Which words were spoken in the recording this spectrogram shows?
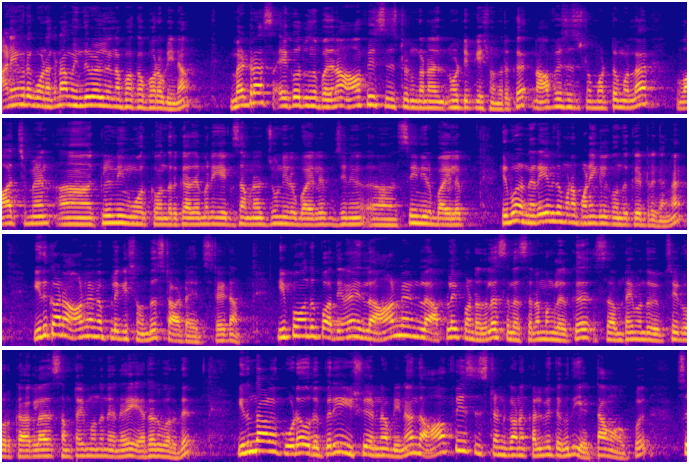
அனைவருக்கும் வணக்கம். நம்ம இந்த வேலையில் என்ன பார்க்க போகிறோம் அப்படின்னா மெட்ராஸ் ஹைகோர்ட்ல வந்து பார்த்தீங்கன்னா ஆஃபீஸ் சிஸ்டம்க்கான நோட்டிஃபிகேஷன் வந்திருக்கு. நான் ஆஃபீஸ் சிஸ்டம் மட்டுமல்ல வாட்ச்மேன் கிளீனிங் ஒர்க் வந்திருக்கு. அதே மாதிரி examiner junior bailiff junior senior bailiff இது நிறைய விதமான பணிகளுக்கு வந்து கேட்டிருக்காங்க. இதுக்கான ஆன்லைன் அப்ளிகேஷன் வந்து ஸ்டார்ட் ஆயிடுச்சு ரைட்டா இப்போ வந்து பார்த்தீங்கன்னா இதில் ஆன்லைனில் அப்ளை பண்ணுறதுல சில சிரமங்கள் இருக்குது சம்டைம் வந்து வெப்சைட் ஒர்க் ஆகலை. சம்டைம் வந்து நிறைய எரர் வருது. இருந்தாலும் கூட ஒரு பெரிய இஷ்யூ என்ன அப்படின்னா இந்த ஆஃபீஸ் சிஸ்டனுக்கான கல்வி தகுதி எட்டாம் வகுப்பு. ஸோ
